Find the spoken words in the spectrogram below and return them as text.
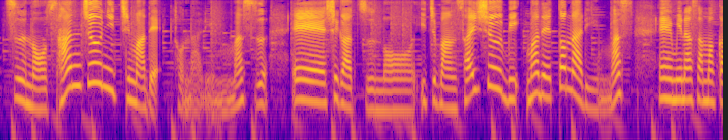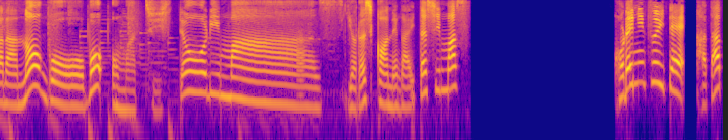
月の30日までとなります。えー4月の一番最終日までとなります。えー皆様からのご応募お待ちしております。よろしくお願いいたします。これについて語っ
